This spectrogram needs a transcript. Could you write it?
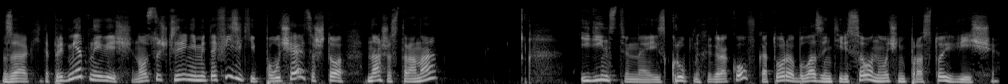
за какие-то предметные вещи, но с точки зрения метафизики получается, что наша страна единственная из крупных игроков, которая была заинтересована в очень простой вещи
